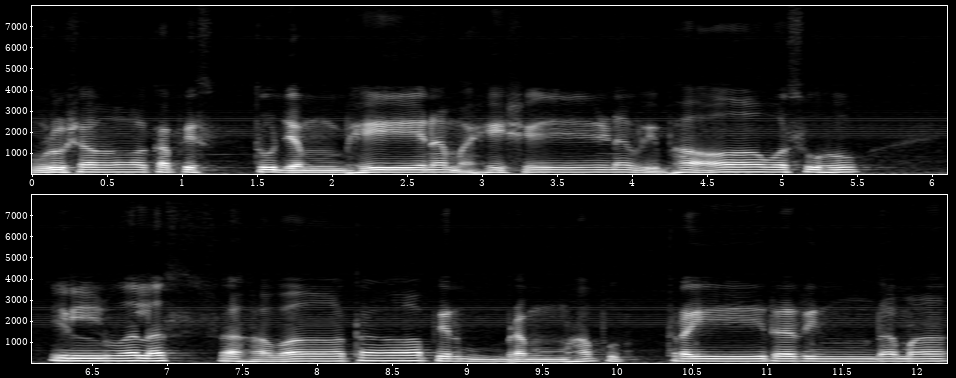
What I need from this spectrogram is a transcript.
वृषाकपिस्तु जम्भेन महिषेण विभावसुः इल्वलः सह वातापिर्ब्रह्मपुत्रैररिन्दम।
